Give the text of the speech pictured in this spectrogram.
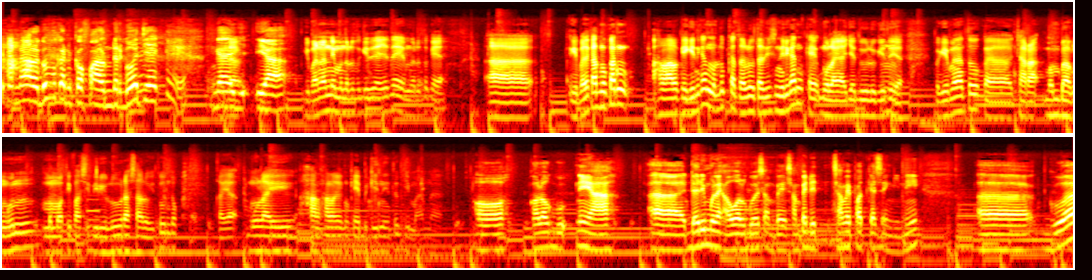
terkenal. Gue bukan co-founder Gojek. Enggak, ya gimana nih menurut gitu aja deh menurut lu kayak eh gimana kan lu kan hal-hal kayak gini kan menurut lu kata lu tadi sendiri kan kayak mulai aja dulu gitu ya bagaimana tuh kayak cara membangun memotivasi diri lu rasa lu itu untuk kayak mulai hal-hal yang kayak begini itu gimana Oh, kalau gue nih ya eh, dari mulai awal gue sampai sampai di, sampai podcast yang ini, eh gue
